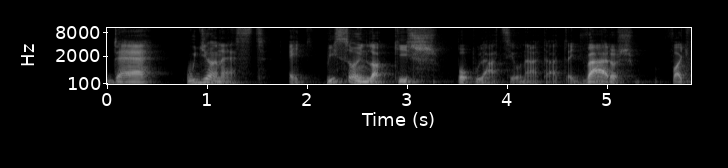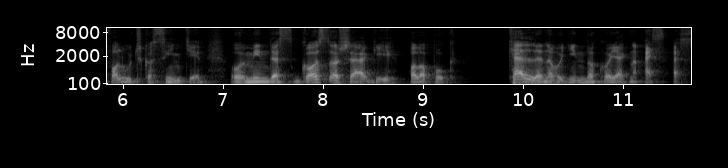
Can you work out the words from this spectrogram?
De ugyanezt egy viszonylag kis populációnál, tehát egy város vagy falucska szintjén, ahol mindezt gazdasági alapok kellene, hogy indokolják, na ezt, ezt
